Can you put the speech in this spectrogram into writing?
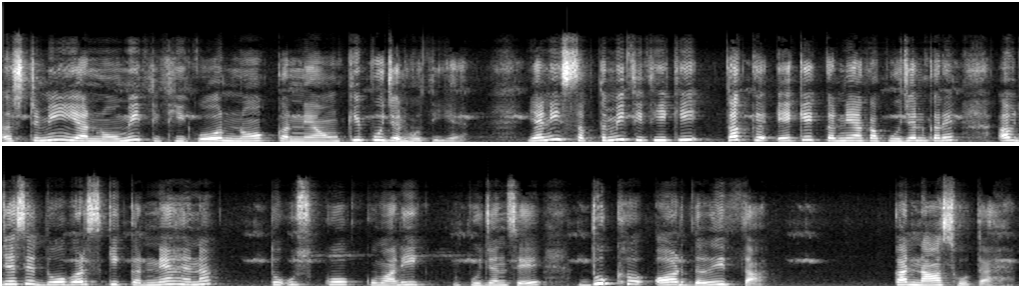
अष्टमी या नौमी तिथि को नौ कन्याओं की पूजन होती है। यानी सप्तमी तिथि की तक एक एक कन्या का पूजन करें। अब जैसे दो वर्ष की कन्या है ना तो उसको कुमारी पूजन से दुख और दरिद्रता का नाश होता है।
